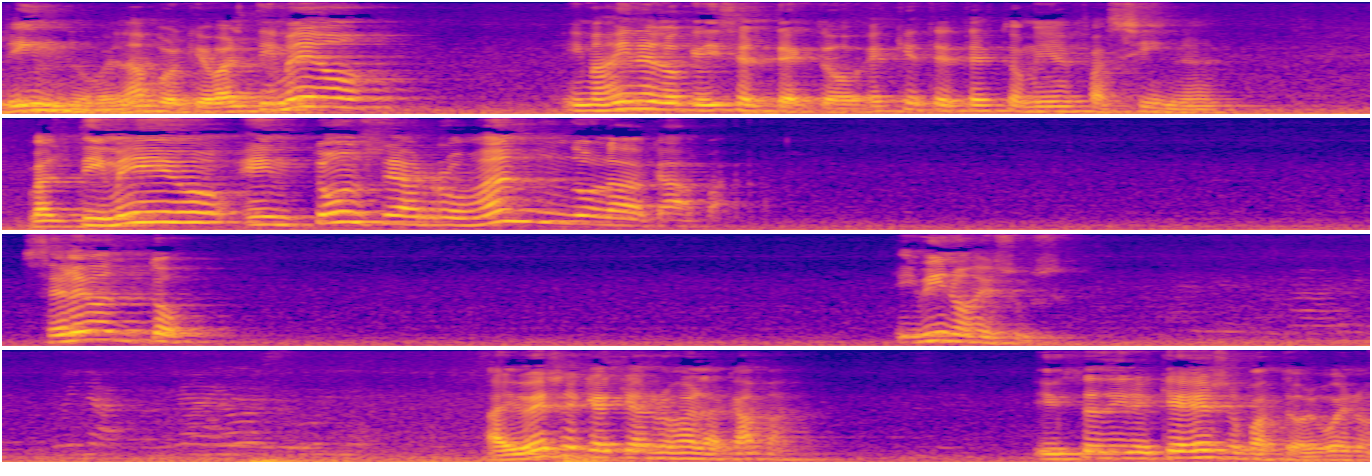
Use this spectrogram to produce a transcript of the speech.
Lindo, ¿verdad? Porque Bartimeo, imaginen lo que dice el texto, es que este texto a mí me fascina. Bartimeo entonces arrojando la capa, se levantó y vino Jesús. Hay veces que hay que arrojar la capa. Y usted dirá, ¿qué es eso, pastor? Bueno,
